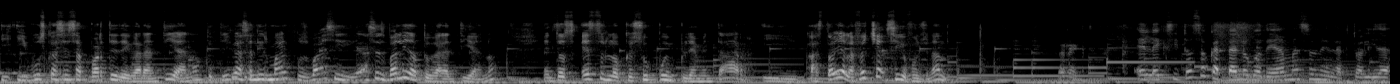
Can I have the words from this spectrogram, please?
y, buscas esa parte de garantía, ¿no? Que te llega a salir mal, pues vas y haces válida tu garantía, ¿no? Entonces, esto es lo que supo implementar y hasta hoy a la fecha sigue funcionando. Correcto. El exitoso catálogo de Amazon en la actualidad.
